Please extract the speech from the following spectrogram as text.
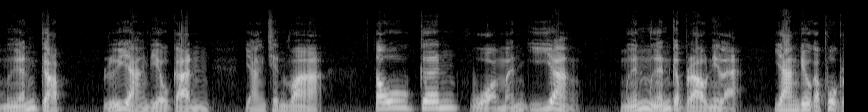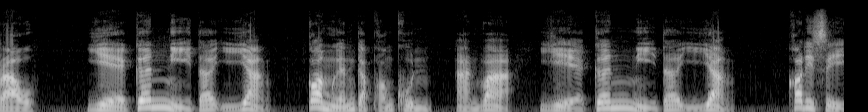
เหมือนกับ หรืออย่างเดียวกัน อย่างเช่นว่า都跟我们一样เหมือนเหมือนกับเรานี่แหละ อย่างเดียวกับพวกเรา也跟你的一样ก็เหมือนกับของคุณ อ่านว่า 也跟你的一样ข้อที่สี่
